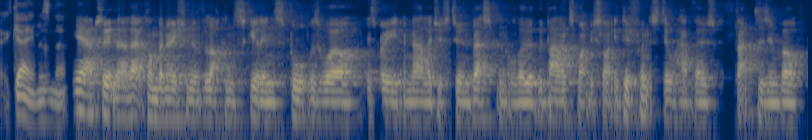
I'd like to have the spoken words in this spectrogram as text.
a game, isn't it? Yeah, absolutely. That, that combination of luck and skill in sport as well is very analogous to investment, although the balance might be slightly different, still have those factors involved.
